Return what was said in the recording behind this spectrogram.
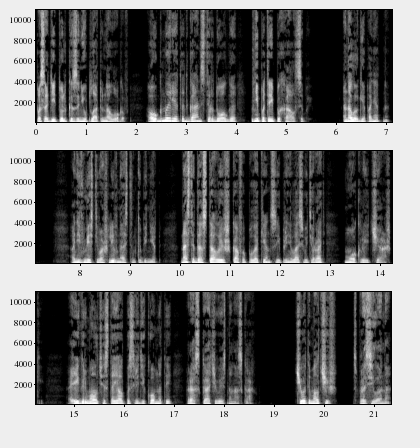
посадить только за неуплату налогов. А у Гмыри этот гангстер долго не потрепыхался бы. Аналогия понятна? Они вместе вошли в Настин кабинет. Настя достала из шкафа полотенце и принялась вытирать мокрые чашки. А Игорь молча стоял посреди комнаты, раскачиваясь на носках. — Чего ты молчишь? — спросила она.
